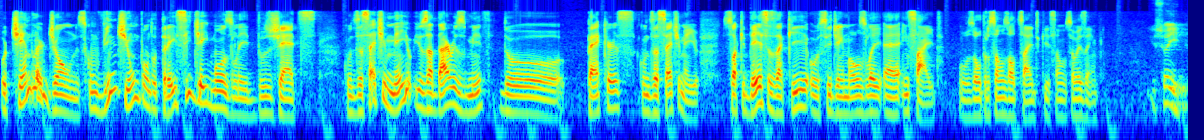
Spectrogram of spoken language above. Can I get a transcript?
o Chandler Jones com 21.3, CJ Mosley dos Jets com 17,5 e o Zadarius Smith do Packers com 17,5. Só que desses aqui, o CJ Mosley é inside. Os outros são os outside, que são o seu exemplo. Isso aí.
